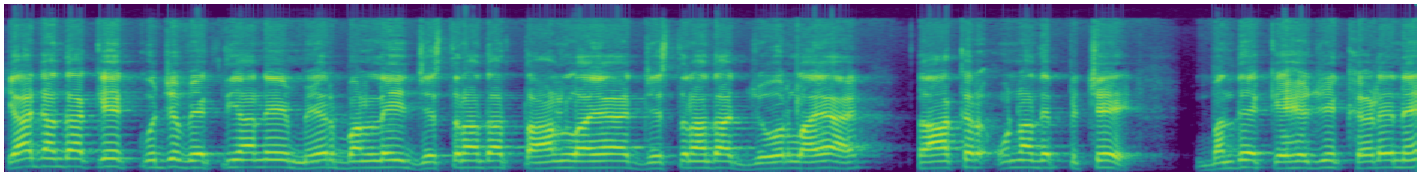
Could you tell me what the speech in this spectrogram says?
ਕਿਹਾ ਜਾਂਦਾ ਕਿ ਕੁਝ ਵਿਅਕਤੀਆਂ ਨੇ ਮੇਅਰ ਬਣ ਲਈ, ਜਿਸ ਤਰ੍ਹਾਂ ਦਾ ਤਾਣ ਲਾਇਆ ਜਿਸ ਤਰ੍ਹਾਂ ਦਾ ਜ਼ੋਰ ਲਾਇਆ ਹੈ, ਤਾਂ ਆਖਰ ਉਹਨਾਂ ਦੇ ਪਿੱਛੇ ਬੰਦੇ ਕਿਹੋ ਜਿਹੇ ਖੜੇ ਨੇ?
